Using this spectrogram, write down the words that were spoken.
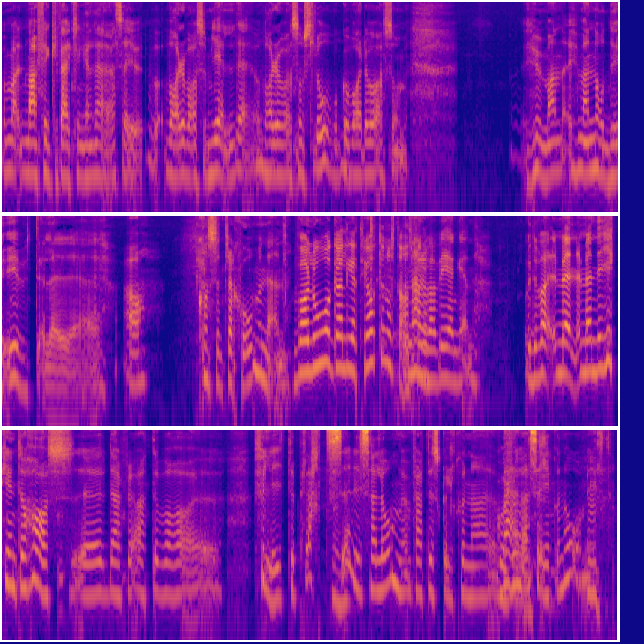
Man, man, fick verkligen lära sig vad det var som gällde, mm. vad det var som slog och vad det var som... Hur man, hur man nådde ut eller eh, ja, koncentrationen. Var låg Gallerteatern någonstans? Nära vägen. Och det var, men, men det gick inte att ha eh, därför att det var eh, för lite platser mm. i salongen för att det skulle kunna Gå bära runt. sig ekonomiskt. Mm.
